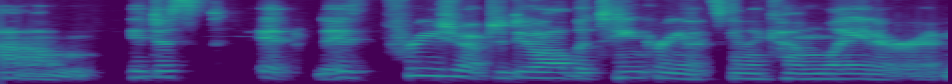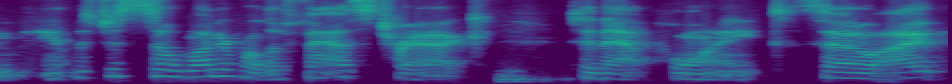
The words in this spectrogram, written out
um, it just it, it frees you up to do all the tinkering that's going to come later. And it was just so wonderful to fast track to that point. So I,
